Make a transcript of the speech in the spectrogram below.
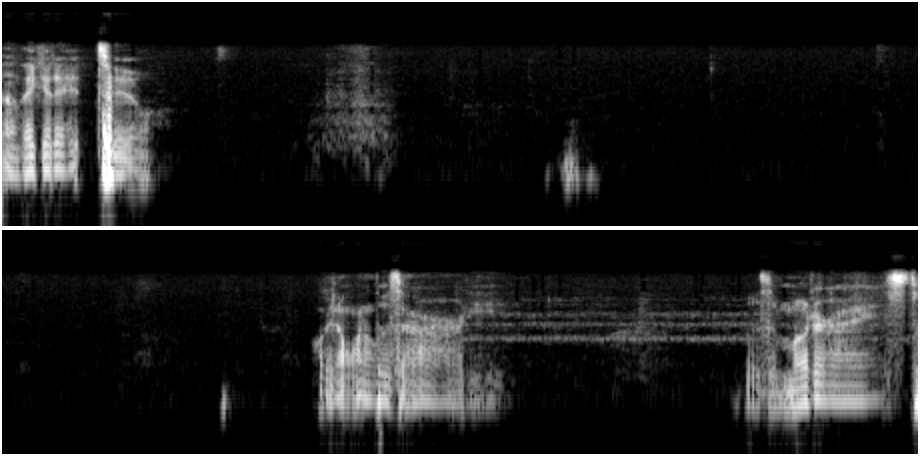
Oh, they get a hit too. We don't want to lose our hardy. Lose a motorized.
